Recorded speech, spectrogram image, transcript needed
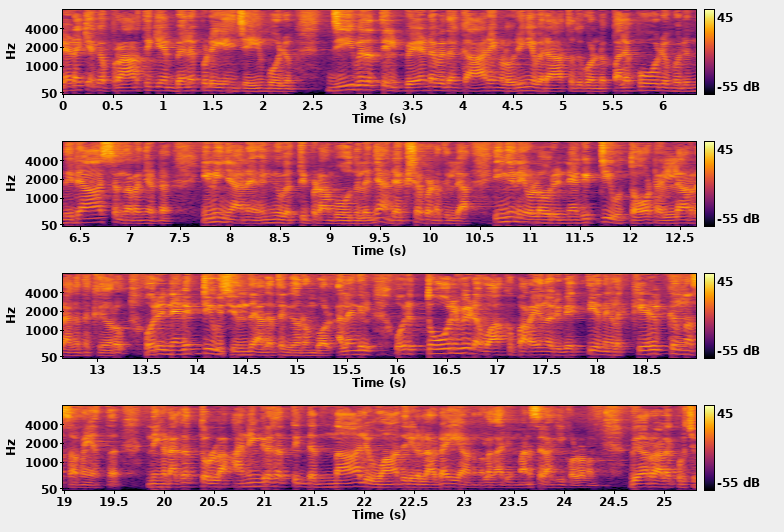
ഇടയ്ക്കൊക്കെ പ്രാർത്ഥിക്കുകയും ബലപ്പെടുകയും ചെയ്യുമ്പോഴും ജീവിതത്തിൽ വേണ്ട വിധം കാര്യങ്ങൾ ഒരുങ്ങി വരാത്തത് കൊണ്ട് പലപ്പോഴും ഒരു നിരാശ നിറഞ്ഞിട്ട് ഇനി ഞാൻ എങ്ങും എത്തിപ്പെടാൻ പോകുന്നില്ല ഞാൻ രക്ഷപ്പെടത്തില്ല. ഇങ്ങനെയുള്ള ഒരു നെഗറ്റീവ് തോട്ട് എല്ലാവരുടെ അകത്ത് കയറും. ഒരു നെഗറ്റീവ് ചിന്ത അകത്ത് കയറുമ്പോൾ അല്ലെങ്കിൽ ഒരു തോൽവിയുടെ വാക്ക് പറയുന്ന ഒരു വ്യക്തിയെ നിങ്ങൾ കേൾക്കുന്ന സമയത്ത് നിങ്ങളുടെ അകത്തുള്ള അനുഗ്രഹത്തിന്റെ നാല് വാതിലുകൾ അടയുകയാണെന്നുള്ള കാര്യം മനസ്സിലാക്കിക്കൊള്ളണം. വേറൊരാളെക്കുറിച്ച്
